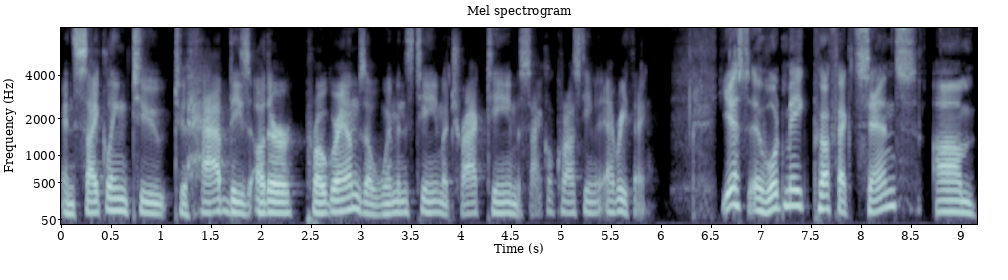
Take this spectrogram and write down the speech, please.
and cycling to to have these other programs a women's team a track team a cyclocross team everything Yes, it would make perfect sense. Um,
